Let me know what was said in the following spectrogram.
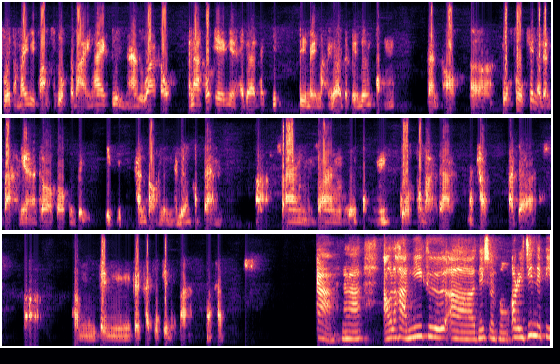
ช่วยทำให้มีความสะดวกสบายง่ายขึ้นนะ หรือว่าเขาอนาคตเองเนี่ยอาจจะถ้าคิดธีใหม่ๆก็อาจจะเป็นเรื่องของการออกเอ่อพวกโทเค็นอะไรต่างๆเนี่ยก็ก็คงเป็นอีกขั้นตอนหนึ่งในเรื่องของการสร้างสร้างเรื่องของโกดเข้ามาได้นะครับ อาจจะทำเป็นคล้ายๆโทเค็นออกมานะครับ นะคะเอาละค่ะนี่คือเอ่อในส่วนของ Origin ในปี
